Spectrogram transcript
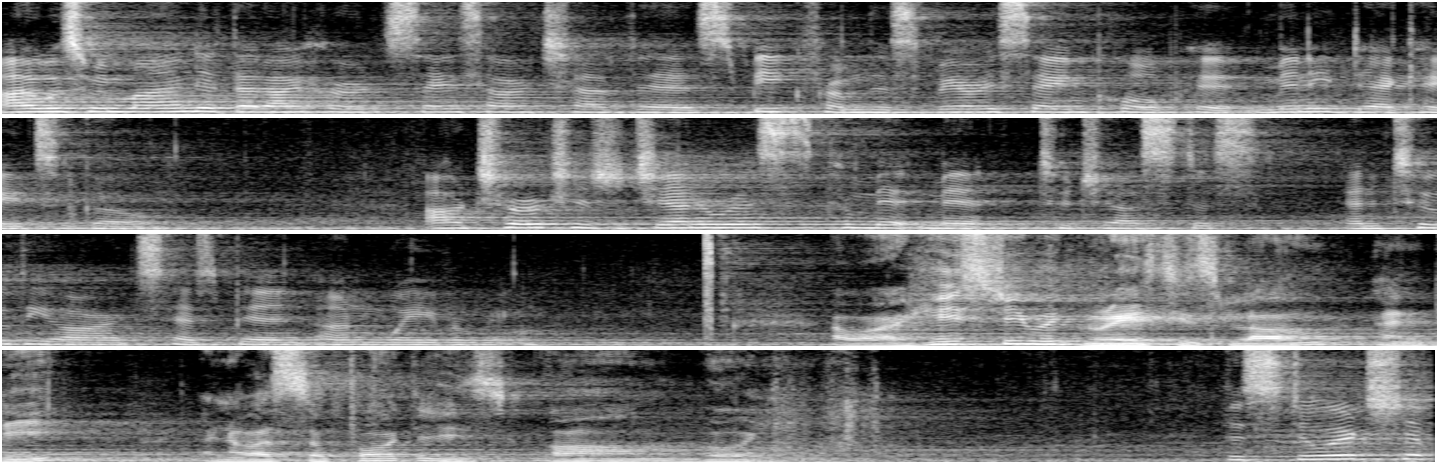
I was reminded that I heard Cesar Chavez speak from this very same pulpit many decades ago. Our church's generous commitment to justice and to the arts has been unwavering. Our history with grace is long and deep, and our support is ongoing. The stewardship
